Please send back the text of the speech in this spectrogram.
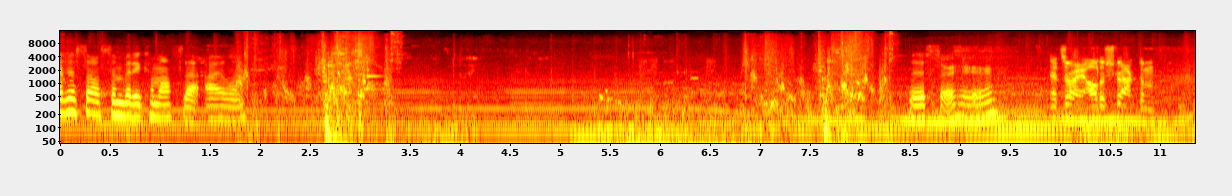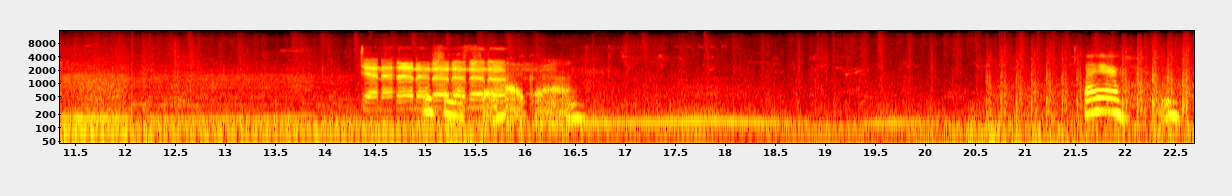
I just saw somebody come off that island. This right here. That's alright, I'll distract them. High ground. Right here.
